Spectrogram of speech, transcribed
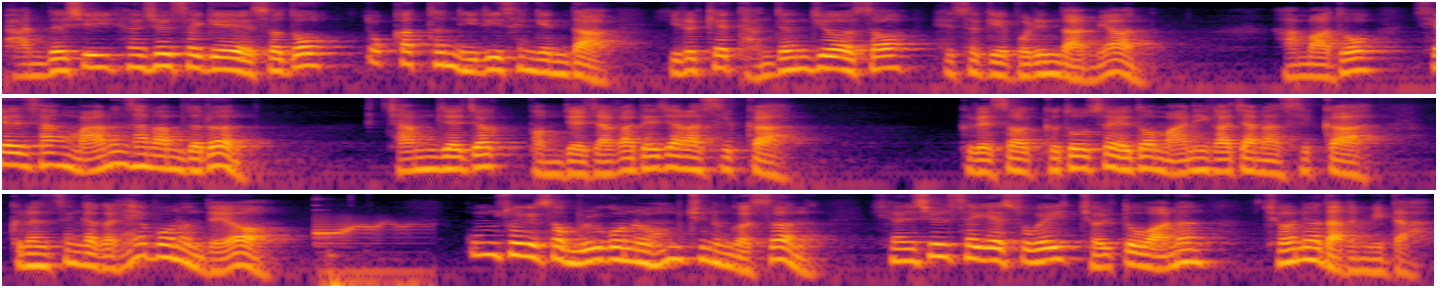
반드시 현실 세계에서도 똑같은 일이 생긴다 이렇게 단정지어서 해석해 버린다면 아마도 세상 많은 사람들은 잠재적 범죄자가 되지 않았을까 그래서 교도소에도 많이 가지 않았을까 그런 생각을 해보는데요. 꿈속에서 물건을 훔치는 것은 현실 세계 속의 절도와는 전혀 다릅니다.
